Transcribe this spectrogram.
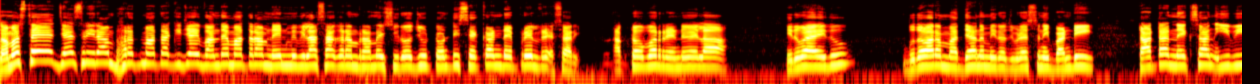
నమస్తే జయ శ్రీరామ్ భరత్ మాతాకి జై. వందే మాతరం. నేను మీ విలాసాగరం రమేష్. ఈరోజు twenty second April sorry October రెండు వేల ఇరవై ఐదు. బుధవారం మధ్యాహ్నం ఈరోజు విడేస్తున్న ఈ బండి టాటా నెక్సాన్ ఈవీ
